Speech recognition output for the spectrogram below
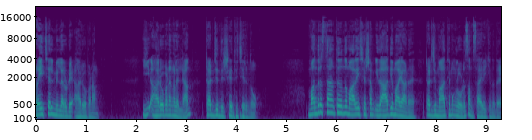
റെയ്ച്ചൽ മില്ലറുടെ ആരോപണം. ഈ ആരോപണങ്ങളെല്ലാം ടഡ്ജ് നിഷേധിച്ചിരുന്നു. മന്ത്രിസ്ഥാനത്ത് നിന്ന് മാറിയ ശേഷം ഇതാദ്യമായാണ് ടഡ്ജ് മാധ്യമങ്ങളോട് സംസാരിക്കുന്നത്.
